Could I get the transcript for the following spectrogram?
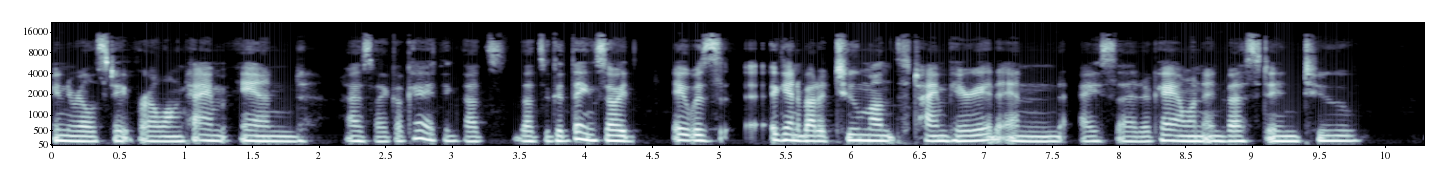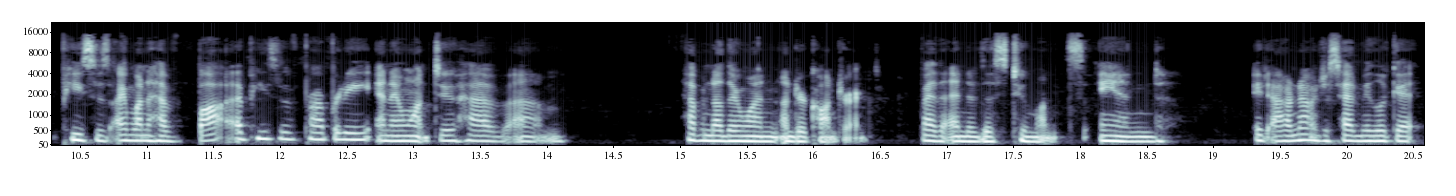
in real estate for a long time, and I was like, okay, I think that's that's a good thing. So I, it was again about a two month time period, and I said, okay, I want to invest in two pieces. I want to have bought a piece of property, and I want to have um, have another one under contract by the end of this two months. And I don't know, it just had me look at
